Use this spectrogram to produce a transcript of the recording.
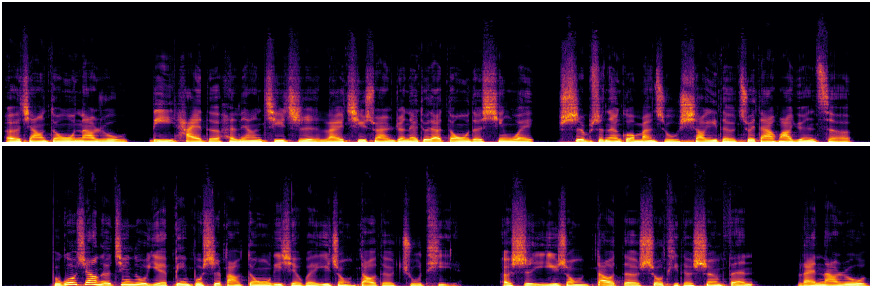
而将动物纳入利害的衡量机制来计算人类对待动物的行为是不是能够满足效益的最大化原则。不过，这样的进入也并不是把动物理解为一种道德主体，而是以一种道德受体的身份来纳入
